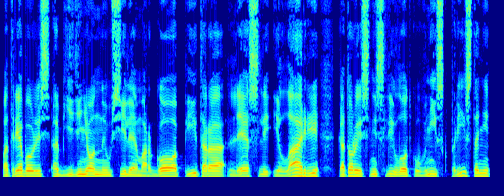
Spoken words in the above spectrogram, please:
потребовались объединенные усилия Марго, Питера, Лесли и Ларри, которые снесли лодку вниз к пристани,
